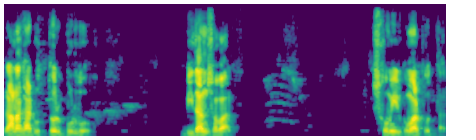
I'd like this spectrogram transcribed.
রানাঘাট উত্তর পূর্ব বিধানসভার সমীর কুমার পোদ্দার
